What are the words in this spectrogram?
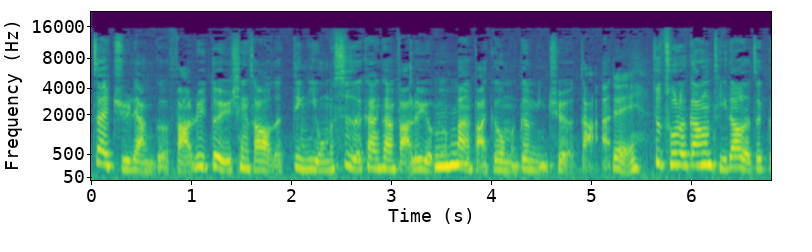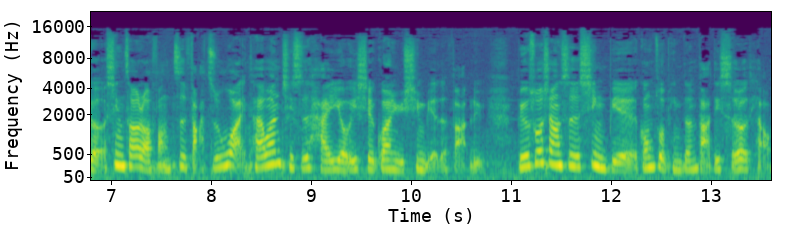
再举两个法律对于性骚扰的定义，我们试着看看法律有没有办法给我们更明确的答案。对，就除了刚刚提到的这个性骚扰防治法之外，台湾其实还有一些关于性别的法律，比如说像是性别工作平等法第十二条。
